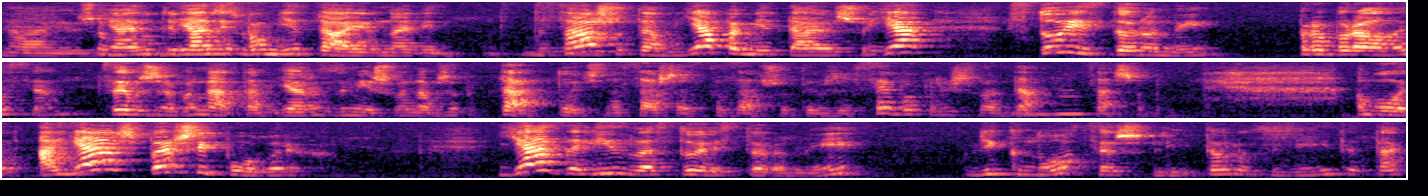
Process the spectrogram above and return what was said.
не знаю. щоб я бути я не присутнім. пам'ятаю навіть Сашу там, я пам'ятаю, що я з тої сторони пробралася. Це вже вона там, я розумію, що вона вже так, точно, Саша сказав, що ти вже в себе прийшла. Да, Мгм. Саша був. От. А я ж перший поверх. Я залізла з тої сторони. Вікно, це ж літо, розумієте, так?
